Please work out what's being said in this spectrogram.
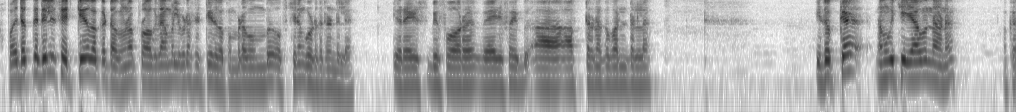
അപ്പോൾ ഇതൊക്കെ ഇതിൽ സെറ്റ് ചെയ്ത് വെക്കട്ടോ. നമ്മുടെ പ്രോഗ്രാമിൽ ഇവിടെ സെറ്റ് ചെയ്ത് വെക്കും. ഇവിടെ മുമ്പ് ഓപ്ഷനും കൊടുത്തിട്ടുണ്ടല്ലേ? ഇറേസ് ബിഫോർ വെരിഫൈ ആഫ്റ്റർ എന്നൊക്കെ പറഞ്ഞിട്ടുള്ള ഇതൊക്കെ നമുക്ക് ചെയ്യാവുന്നതാണ്. ഓക്കെ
